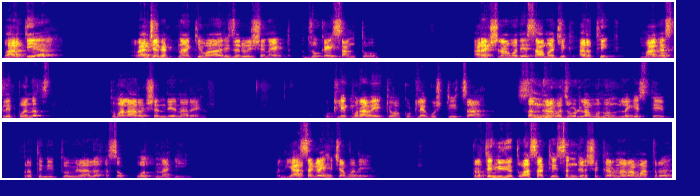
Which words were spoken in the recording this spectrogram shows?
भारतीय राज्यघटना किंवा रिझर्वेशन ऍक्ट जो काही सांगतो आरक्षणामध्ये सामाजिक आर्थिक मागासलेपणच तुम्हाला आरक्षण देणार आहे. कुठले पुरावे किंवा कुठल्या गोष्टीचा संदर्भ जोडला म्हणून लगेच ते प्रतिनिधित्व मिळालं असं होत नाही. पण या सगळ्या ह्याच्यामध्ये प्रतिनिधित्वासाठी संघर्ष करणारा मात्र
